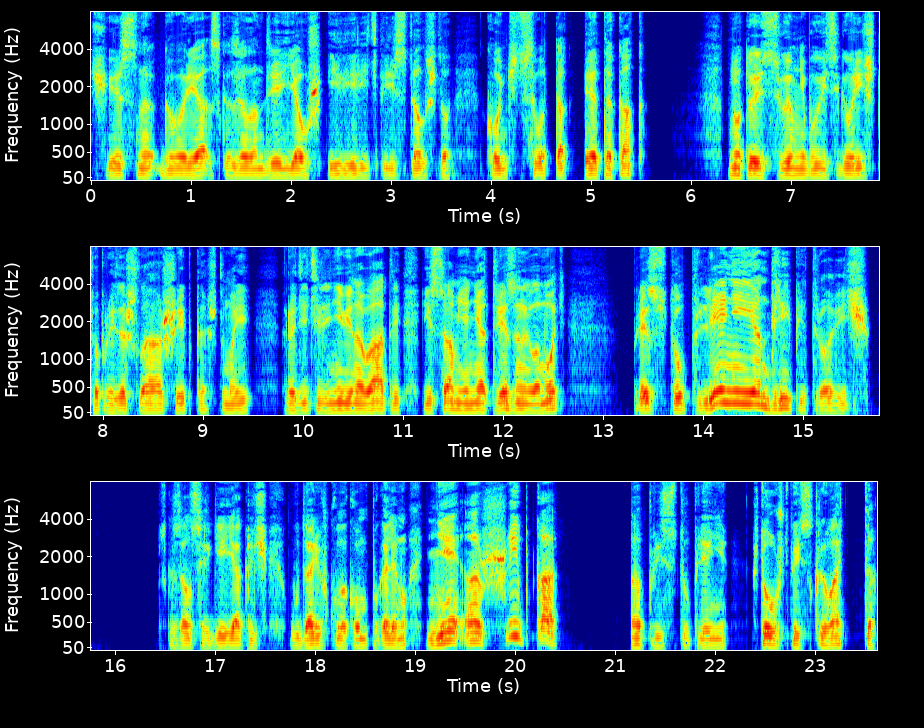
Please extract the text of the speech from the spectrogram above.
Честно говоря, — сказал Андрей, — я уж и верить перестал, что кончится вот так. Это как? Ну, то есть вы мне будете говорить, что произошла ошибка, что мои родители не виноваты, и сам я не отрезанный ломоть? Преступление, Андрей Петрович, — сказал Сергей Яковлевич, ударив кулаком по колену. — Не ошибка, а преступление. Что уж теперь скрывать-то?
